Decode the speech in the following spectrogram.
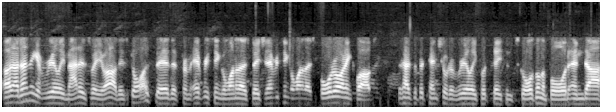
I, I don't think it really matters where you are. There's guys there that from every single one of those beaches, every single one of those board riding clubs that has the potential to really put decent scores on the board. And uh,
